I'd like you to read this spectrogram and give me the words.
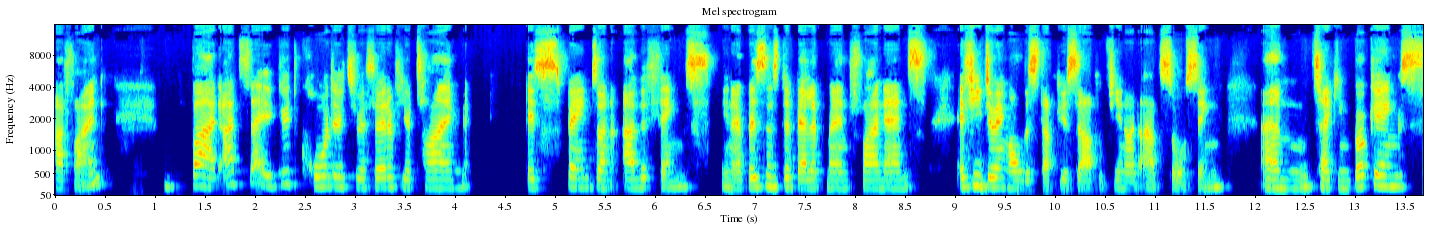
I find. But I'd say a good quarter to a third of your time is spent on other things, you know, business development, finance. If you're doing all the stuff yourself, if you're not outsourcing, um, taking bookings,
